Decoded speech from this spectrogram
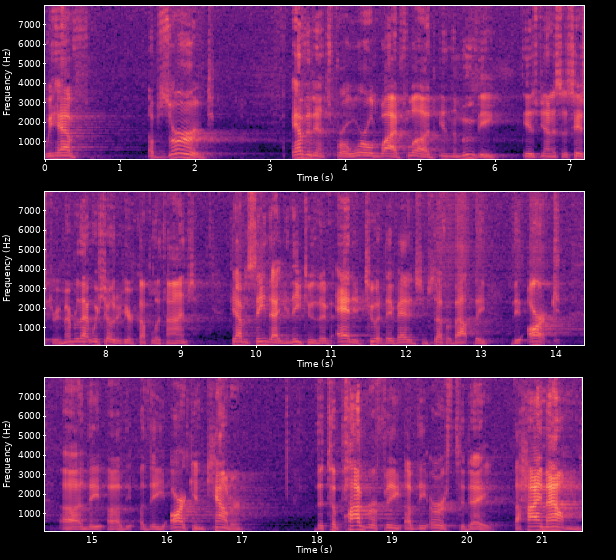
We have observed evidence for a worldwide flood in the movie is Genesis history. Remember that? We showed it here a couple of times. If you haven't seen that, you need to. They've added to it. They've added some stuff about the, the ark uh, and the, uh, the, uh, the ark encounter, the topography of the earth today, the high mountains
